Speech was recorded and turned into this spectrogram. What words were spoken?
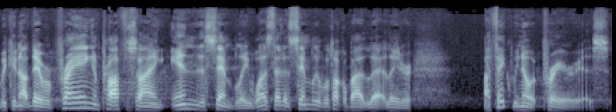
we cannot, they were praying and prophesying in the assembly. Was that assembly? We'll talk about that later. I think we know what prayer is.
